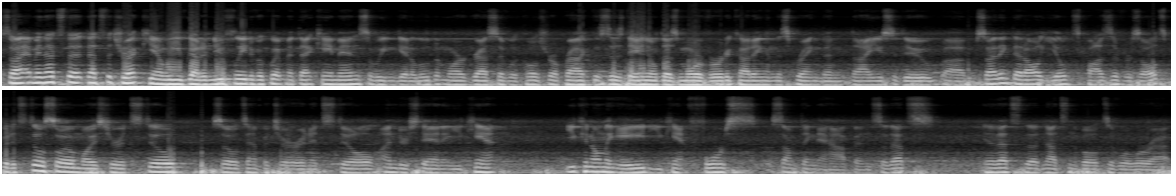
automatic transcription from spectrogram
So I mean that's the that's the trick. You know, we've got a new fleet of equipment that came in, so we can get a little bit more aggressive with cultural practices. Daniel does more verticutting in the spring than, than I used to do. Um, so I think that all yields positive results. But it's still soil moisture, it's still soil temperature, and it's still understanding. You can't you can only aid, you can't force something to happen. So that's you know that's the nuts and the bolts of where we're at.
